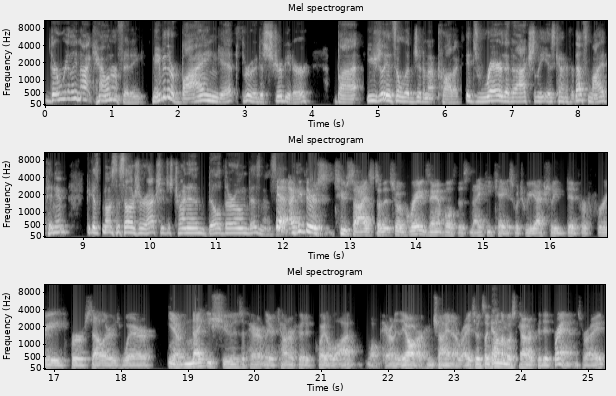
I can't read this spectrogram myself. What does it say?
they're really not counterfeiting. Maybe they're buying it through a distributor, but usually it's a legitimate product. It's rare that it actually is counterfeit. That's my opinion because most of the sellers are actually just trying to build their own business. Yeah, I think there's two sides. So that so a great example is this Nike case, which we actually did for free for sellers where you know, Nike shoes apparently are counterfeited quite a lot. Well, apparently they are in China, right? So it's like yeah. one of the most counterfeited brands, right?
